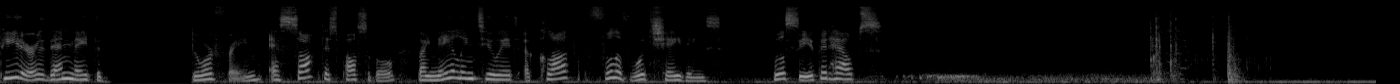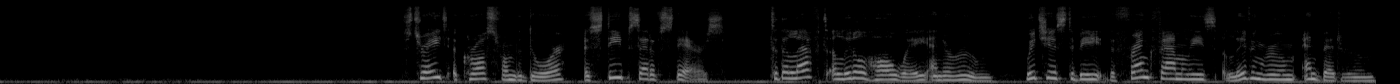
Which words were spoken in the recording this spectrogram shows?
Peter then made the door frame as soft as possible by nailing to it a cloth full of wood shavings. We'll see if it helps. Straight across from the door, a steep set of stairs. To the left, a little hallway and a room, which is to be the Frank family's living room and bedroom.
